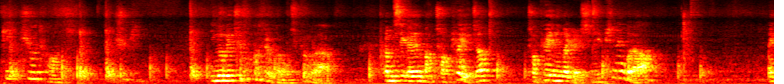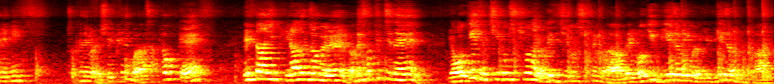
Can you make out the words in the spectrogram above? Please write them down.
PQ 더하기 QB. 이놈의 최소값을 구하고 싶은 거야. 그럼 지금 막 접혀있죠? 접혀있는 걸 열심히 피는 거야. 알겠니? 접혀있는 걸 열심히 피는 거야. 자, 펴볼게. 일단 이 B라는 점을 너네 선택지는 여기에 대치 이동 시키거나 여기에 대치 이동 시키는 거야. 왜 여기 위에 점이고 여기 위에 점이니까.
